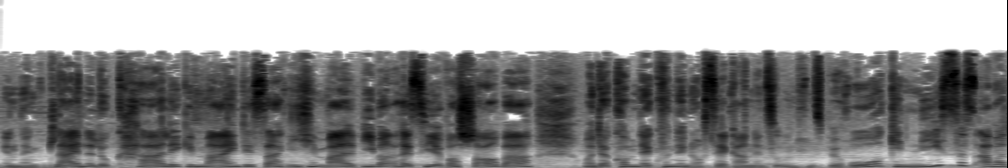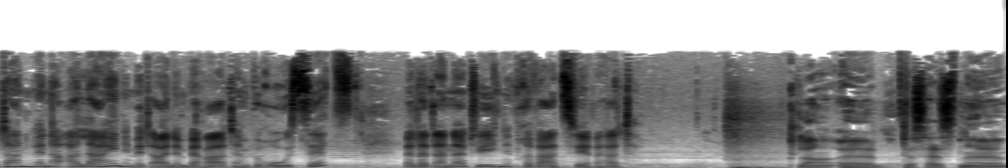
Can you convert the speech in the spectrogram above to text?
in eine kleine lokale Gemeinde, sage ich mal, Biberach ist hier überschaubar und da kommt der Kunde noch sehr gerne zu uns ins Büro, genießt es aber dann, wenn er alleine mit einem Berater im Büro sitzt, weil er dann natürlich eine Privatsphäre hat. Klar, äh, das heißt, eine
